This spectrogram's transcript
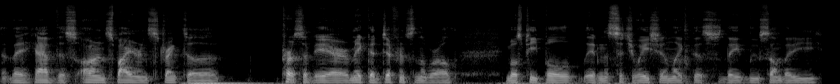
They have this awe-inspiring strength to persevere, make a difference in the world. Most people in a situation like this, they lose somebody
